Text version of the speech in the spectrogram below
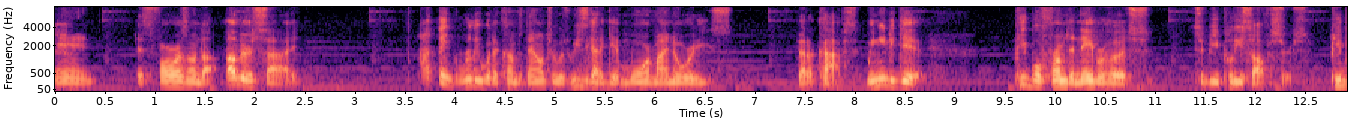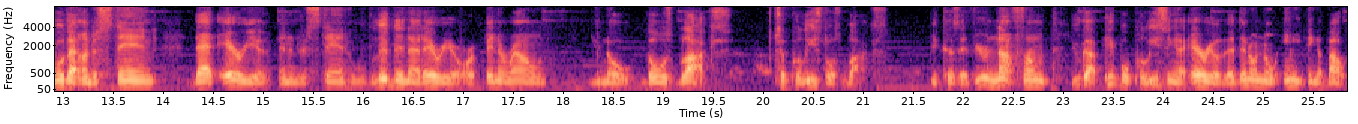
And as far as on the other side, I think really what it comes down to is we just got to get more minorities that are cops. We need to get people from the neighborhoods to be police officers. People that understand that area and understand who lived in that area or been around, you know, those blocks to police those blocks. Because if you're not from, you got people policing an area that they don't know anything about.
